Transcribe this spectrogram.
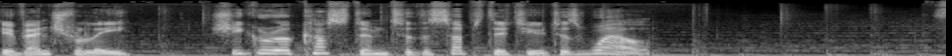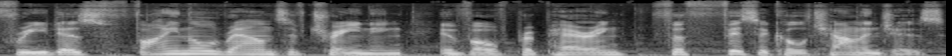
Eventually, she grew accustomed to the substitute as well. Frida's final rounds of training involved preparing for physical challenges,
